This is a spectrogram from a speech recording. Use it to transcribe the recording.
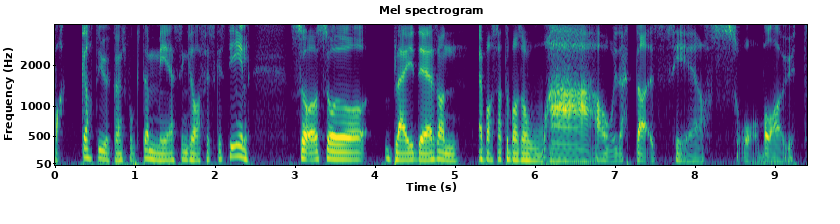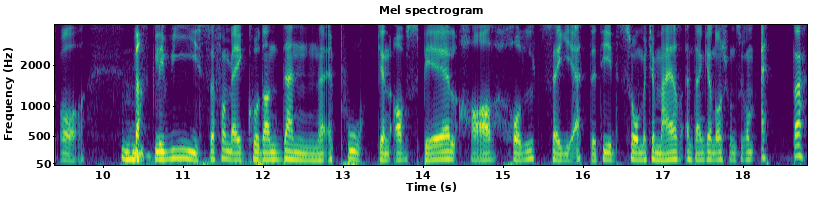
vakkert i utgangspunktet, med sin grafiske stil, så, så ble det sånn Jeg bare satt og bare sånn Wow, dette ser så bra ut. Og virkelig viser for meg hvordan denne epoken av spill har holdt seg i ettertid så mye mer enn den generasjonen som kom etter.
